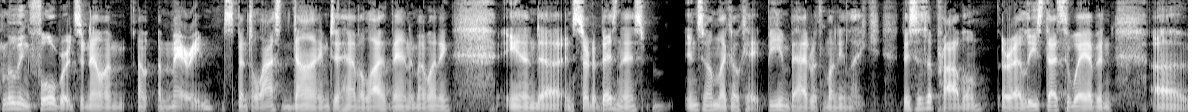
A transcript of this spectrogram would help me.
moving forward. So now I'm, I'm married, spent the last dime to have a live band at my wedding and, uh, and start a business. And so I'm like, okay, being bad with money, like this is a problem, or at least that's the way I've been, uh,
